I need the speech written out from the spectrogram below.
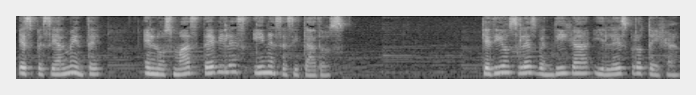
especialmente en los más débiles y necesitados. Que Dios les bendiga y les proteja.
